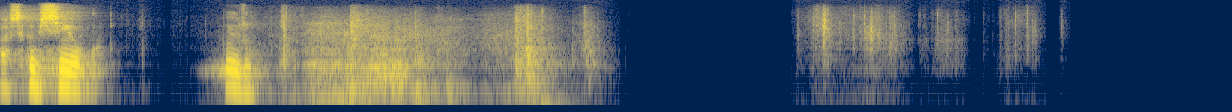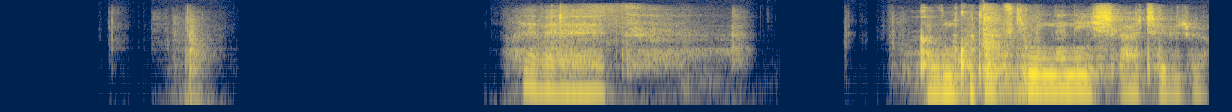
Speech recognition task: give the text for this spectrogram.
Başka bir şey yok. Buyurun. Bakalım Kudret kiminle ne işler çeviriyor.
